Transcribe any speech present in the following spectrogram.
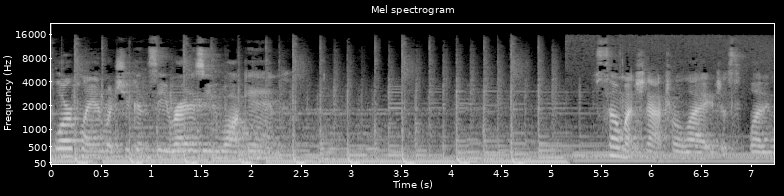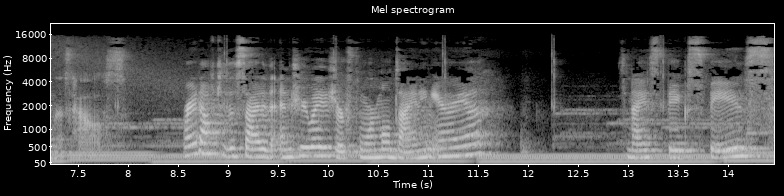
floor plan, which you can see right as you walk in. So much natural light just flooding this house. Right off to the side of the entryway is your formal dining area. It's a nice big space.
